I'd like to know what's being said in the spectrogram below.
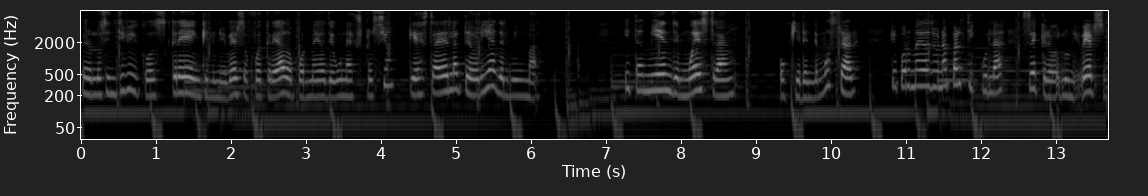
Pero los científicos creen que el universo fue creado por medio de una explosión, que esta es la teoría del Big Bang. Y también demuestran, o quieren demostrar, que por medio de una partícula se creó el universo.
